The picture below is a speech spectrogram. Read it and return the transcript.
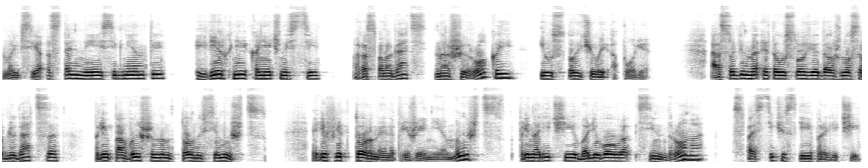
но и все остальные сегменты и верхние конечности располагать на широкой и устойчивой опоре. Особенно это условие должно соблюдаться при повышенном тонусе мышц. Рефлекторное напряжение мышц при наличии болевого синдрома, спастические параличи.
